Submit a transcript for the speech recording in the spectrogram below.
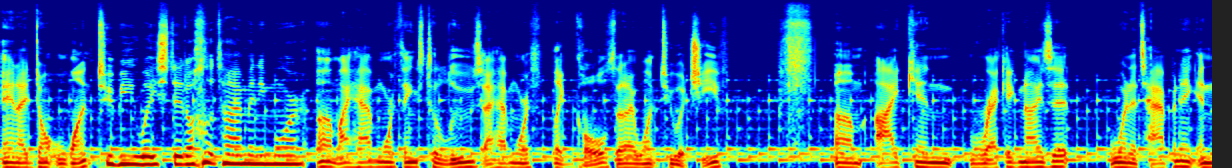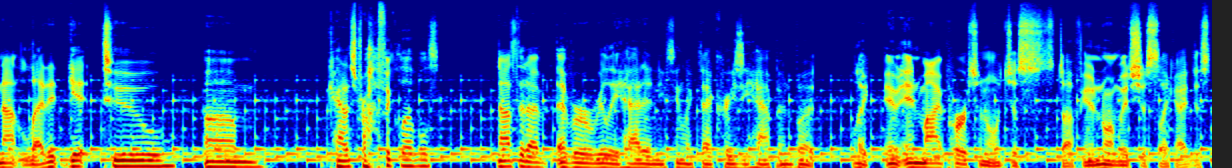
and I don't want to be wasted all the time anymore, um, I have more things to lose. I have more like goals that I want to achieve. Um, I can recognize it when it's happening and not let it get to um, catastrophic levels. Not that I've ever really had anything like that crazy happen, but like in, in my personal just stuff, you know, normally it's just like I just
